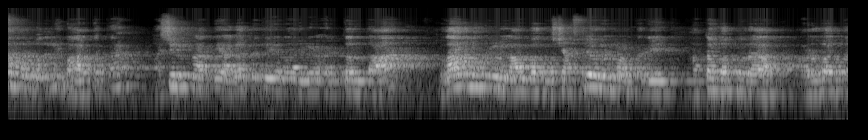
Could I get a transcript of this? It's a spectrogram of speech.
ಸಂದರ್ಭದಲ್ಲಿ ಭಾರತಕ್ಕೆ ಹಸಿರು ಕ್ರಾಂತಿ ಅಗತ್ಯತೆ ಇರ್ತಂತ ಪ್ರಧಾನಮಂತ್ರಿಗಳು ಲಾಲ್ ಬಹದ್ದೂರ್ ಶಾಸ್ತ್ರಿ ಅವರು ಏನ್ ಮಾಡ್ತಾರೆ? ಹತ್ತೊಂಬತ್ ನೂರ ಅರವತ್ತ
